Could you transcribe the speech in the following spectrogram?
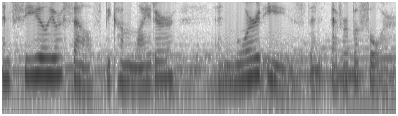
and feel yourself become lighter and more at ease than ever before.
